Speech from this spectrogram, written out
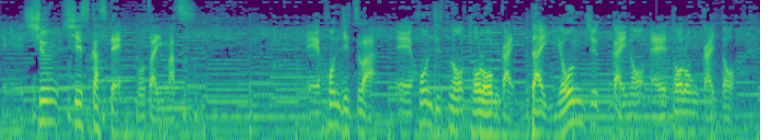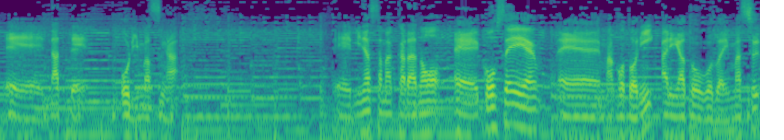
えー、春シスカスでございます。えー、本日は、えー、本日の討論会、第40回の、えー、討論会と、え、なっておりますが、え、皆様からの、えー、ご声援、え、誠にありがとうございます。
